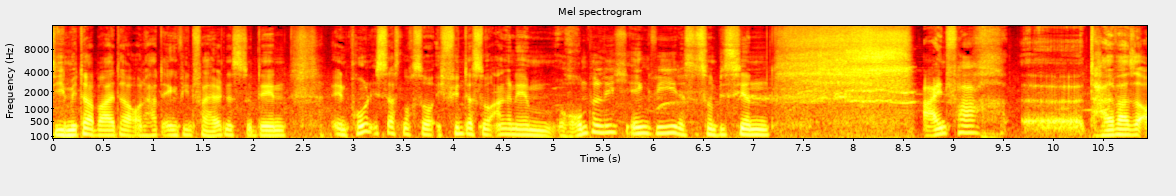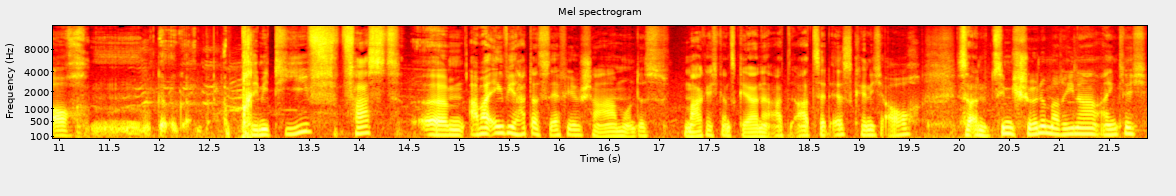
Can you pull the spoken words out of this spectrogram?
die Mitarbeiter und hat irgendwie ein Verhältnis zu denen. In Polen ist das noch so, ich finde das so angenehm rumpelig irgendwie. Das ist so ein bisschen einfach, äh, teilweise auch g- primitiv fast. Ähm, aber irgendwie hat das sehr viel Charme und das mag ich ganz gerne. AZS kenne ich auch. Ist eine ziemlich schöne Marina eigentlich.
